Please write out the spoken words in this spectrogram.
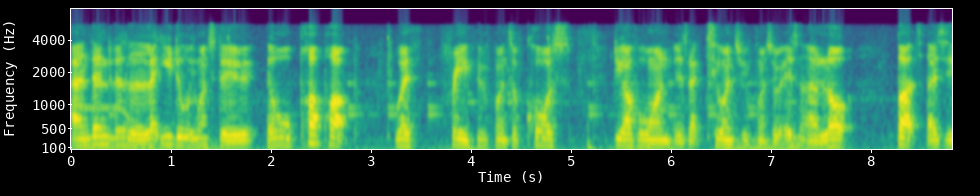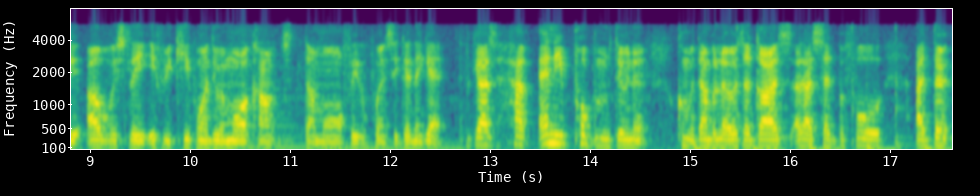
and then it doesn't let you do what you want to do it will pop up with three FIFA points. Of course, the other one is like 200 points, so it isn't a lot. But as you, obviously, if you keep on doing more accounts, the more FIFA points you're gonna get. If you guys have any problems doing it, comment down below. As guys, as I said before, I don't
